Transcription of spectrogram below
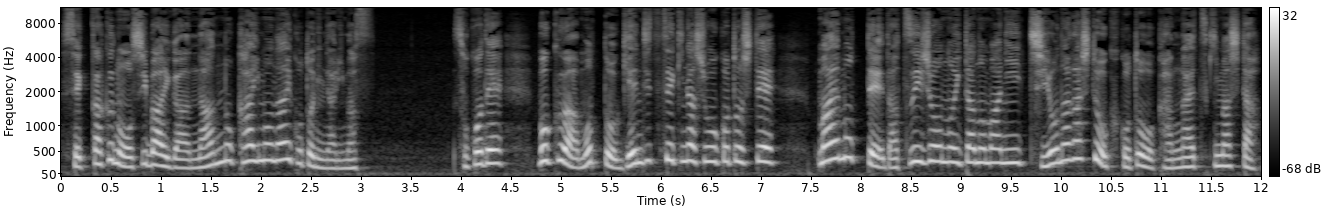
せっかくのお芝居が何の甲斐もないことになります。そこで僕はもっと現実的な証拠として、前もって脱衣場の板の間に血を流しておくことを考えつきました。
